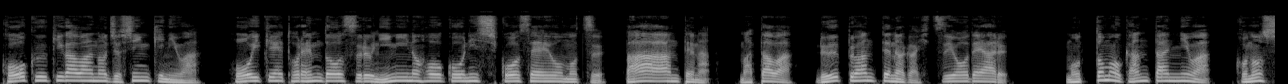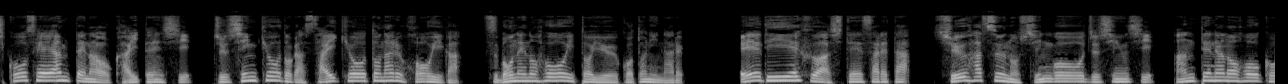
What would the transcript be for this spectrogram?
航空機側の受信機には、方位系と連動する任意の方向に指向性を持つ、バーアンテナ、または、ループアンテナが必要である。最も簡単には、この指向性アンテナを回転し、受信強度が最強となる方位が、つぼねの方位ということになる。ADF は指定された周波数の信号を受信し、アンテナの方向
